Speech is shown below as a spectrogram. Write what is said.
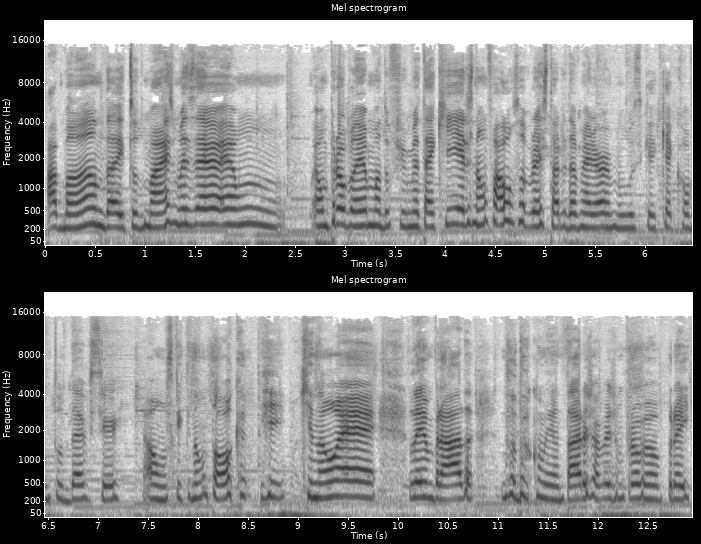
a banda e tudo mais, mas é, é, um, é um problema do filme até que eles não falam sobre a história da melhor música, que é como tudo deve ser. É uma música que não toca e que não é lembrada no documentário, já vejo um problema por aí.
